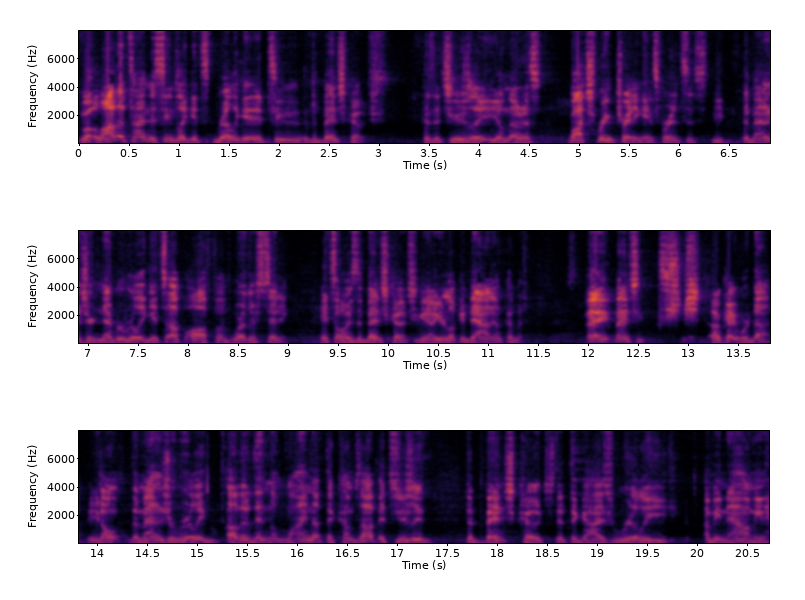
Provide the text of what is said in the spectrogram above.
well. A lot of the time, it seems like it's relegated to the bench coach because it's usually you'll notice. Watch spring training games, for instance. The the manager never really gets up off of where they're sitting. It's always the bench coach. You know, you're looking down. He'll come. Hey, bench. Okay, we're done. You don't. The manager really, other than the lineup that comes up, it's usually the bench coach that the guys really. I mean, now, I mean,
